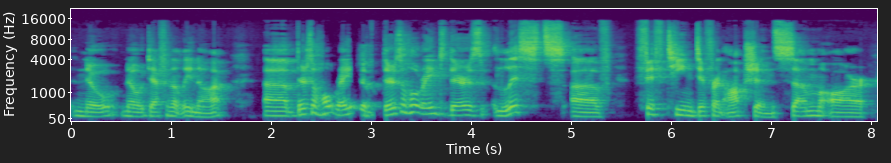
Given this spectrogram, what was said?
no, no, definitely not. Uh, there's a whole range of there's a whole range. There's lists of 15 different options. Some are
